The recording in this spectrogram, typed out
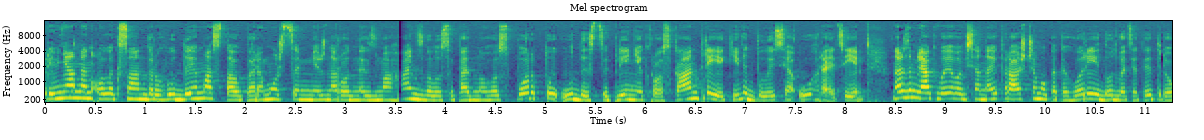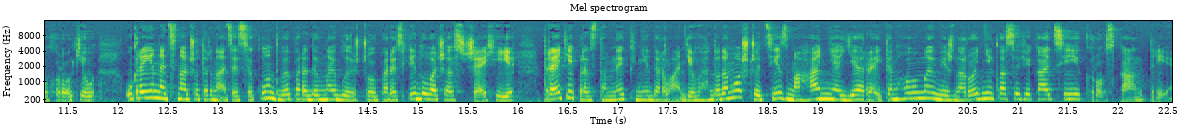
Рівнянин Олександр Гудима став переможцем міжнародних змагань з велосипедного спорту у дисципліні крос-кантрі, які відбулися у Греції. Наш земляк виявився найкращим у категорії до 23 років. Українець на 14 секунд випередив найближчого переслідувача з Чехії, третій представник Нідерландів. Додамо, що ці змагання є рейтинговими в міжнародній класифікації крос-кантрі.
